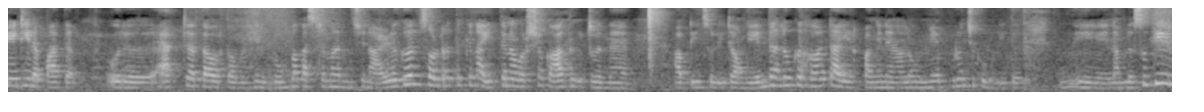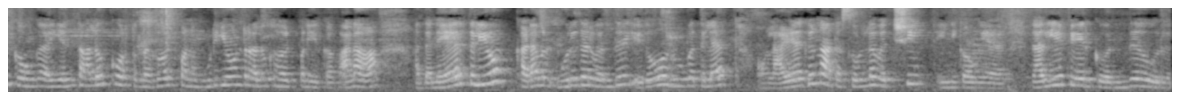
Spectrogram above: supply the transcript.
பேட்டியில் பார்த்தேன். ஒரு ஆக்டர் தான் ஒருத்தவங்க. எனக்கு ரொம்ப கஷ்டமாக இருந்துச்சு. நான் அழகுன்னு சொல்கிறதுக்கு நான் இத்தனை வருஷம் காத்துக்கிட்டு இருந்தேன். அப்படின்னு சொல்லிட்டு அவங்க எந்த அளவுக்கு ஹர்ட் ஆகியிருப்பாங்கன்னு என்னால் உண்மையாக புரிஞ்சுக்க முடியுது. நம்மளை சுற்றி இருக்கவங்க எந்த அளவுக்கு ஒருத்தங்களை ஹர்ட் பண்ண முடியுன்ற அளவுக்கு ஹர்ட் பண்ணியிருக்காங்க. ஆனால் அந்த நேரத்துலையும் கடவுள் முருகர் வந்து ஏதோ ஒரு ரூபத்தில் அவங்கள அழகுன்னு அதை சொல்ல வச்சு இன்னைக்கு அவங்க நிறைய பேருக்கு வந்து ஒரு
